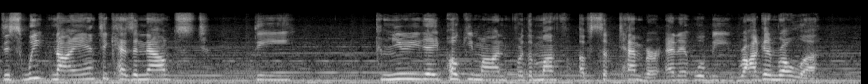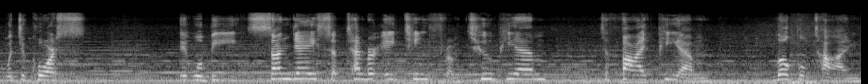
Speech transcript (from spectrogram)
This week, Niantic has announced the Community Day Pokemon for the month of September and it will be Roggenrola, which of course, it will be Sunday, September 18th from 2 p.m to 5 p.m. local time.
